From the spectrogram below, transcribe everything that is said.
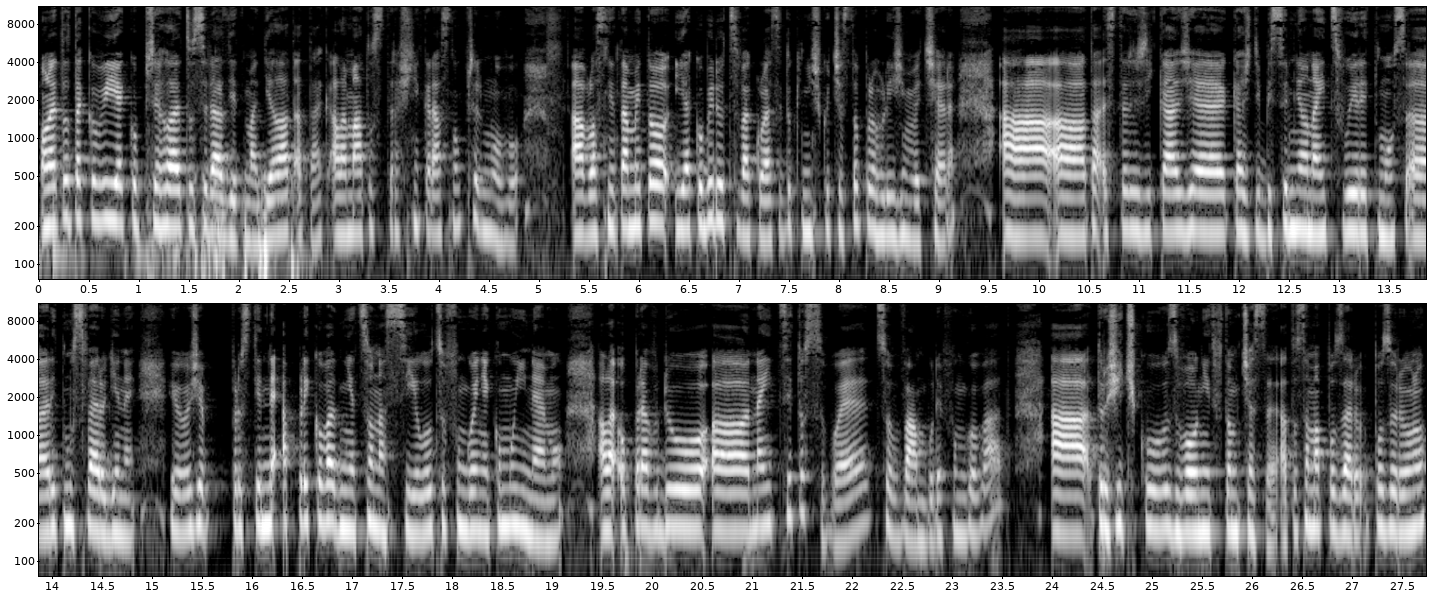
On je to takový jako přehled, co se dá s dětma dělat a tak, ale ale má to strašně krásnou předmluvu. A vlastně tam mi to jakoby docvaklo. Já si tu knížku často prohlížím večer a, a ta Ester říká, že každý by si měl najít svůj rytmus, eh, rytmus své rodiny. Jo, že prostě neaplikovat něco na sílu, co funguje někomu jinému, ale opravdu uh, najít si to svoje, co vám bude fungovat a trošičku zvolnit v tom čase. A to sama pozoru, pozoruju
